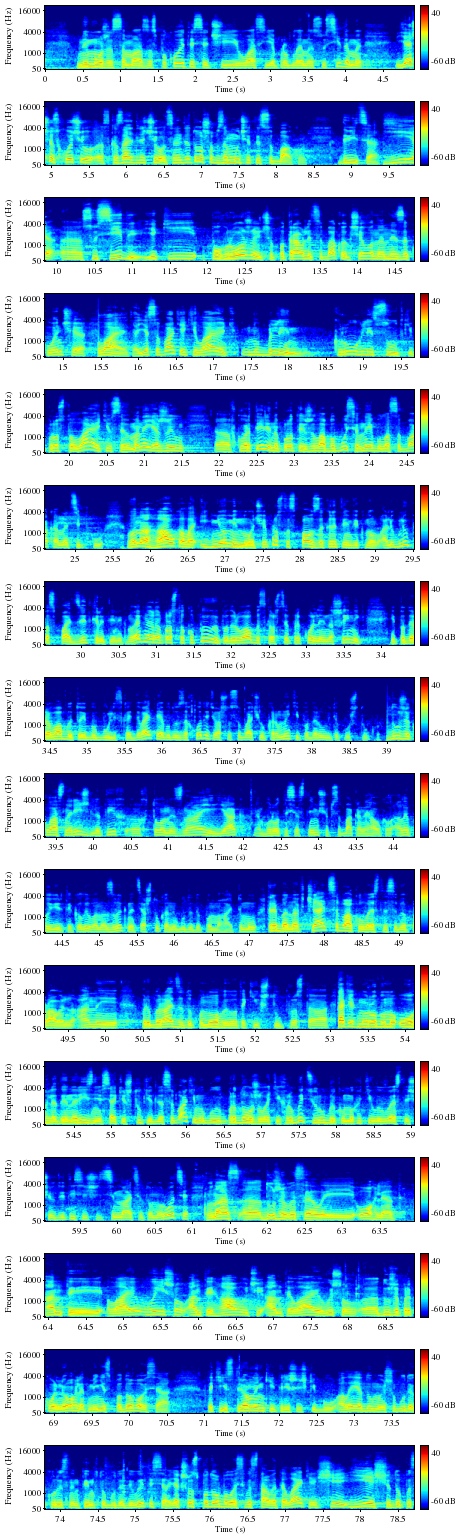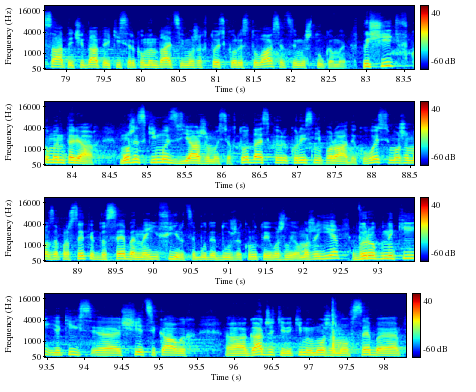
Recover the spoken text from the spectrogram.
не може сама заспокоїтися, чи у вас є проблеми з сусідами, я щось хочу сказати для чого. Це не для того, щоб замучити собаку. Дивіться, є е, сусіди, які погрожують, що потравлять собаку, якщо вона не законче лаять. А є собаки, які лають, ну блін, круглі сутки, просто лають і все. У мене я жив в квартирі, напроти жила бабуся, в неї була собака на ціпку. Вона гавкала і днем, і ночі. Я просто спав з закритим вікном. А люблю поспати з відкритим вікном. Я б, мабуть, просто купив і подарував би, сказав, що це прикольний нашийник, і подарував би той бабулі. Сказати, давайте я буду заходити вашу собачку кормити і подарую таку штуку. Дуже класна річ для тих, е, хто не знає, як боротися з тим, щоб собака не гавкала. Але повірте, коли вона звикне, ця штука не буде допомагати. Тому треба навчати собаку вести себе правильно, а не прибирати за допомогою отаких штук. Просто так як ми робимо огляди на різні всякі штуки для собаки, ми будемо продовжувати їх робити. Цю рубрику ми хотіли ввести ще в 2017 році. У нас е, дуже веселий огляд антилаю вийшов, антигаву чи антилаю. Вийшов е, дуже прикольний огляд. Мені сподобався. Такий стрьомненький трішечки був, але я думаю, що буде корисним тим, хто буде дивитися. Якщо сподобалось, ви ставите лайк. Якщо є що дописати чи дати якісь рекомендації, може хтось користувався цими штуками, пишіть в коментарях. Може з кимось зв'яжемося, хто дасть корисні поради, когось можемо запросити до себе на ефір. Це буде дуже круто і важливо. Може, є виробники якихось е, ще цікавих е, гаджетів, які ми можемо в себе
